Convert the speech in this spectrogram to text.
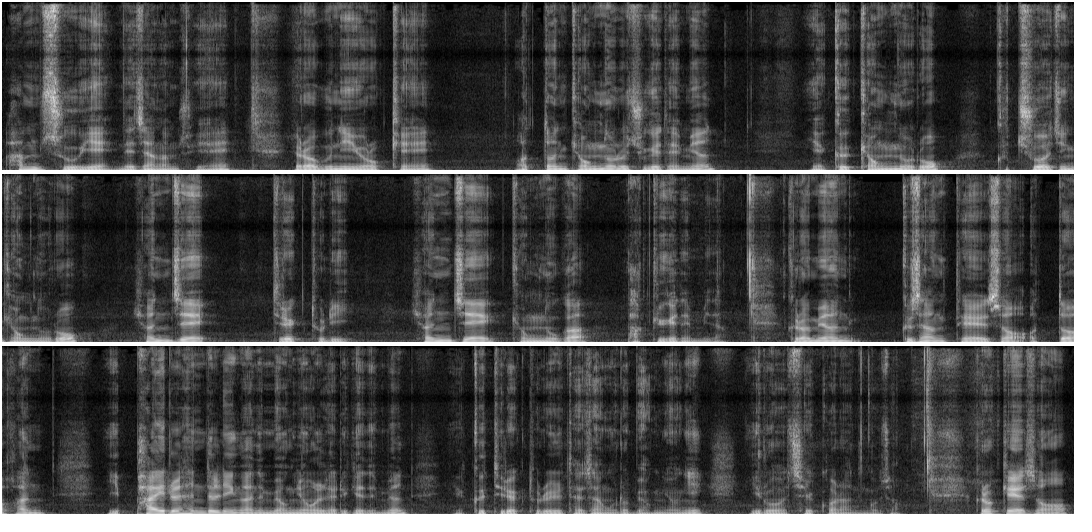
함수에, 내장 함수에 여러분이 이렇게 어떤 경로를 주게 되면 예, 그 경로로, 그 주어진 경로로 현재 디렉토리, 현재 경로가 바뀌게 됩니다. 그러면 그 상태에서 어떠한 이 파일을 핸들링하는 명령을 내리게 되면 예, 그 디렉토리를 대상으로 명령이 이루어질 거라는 거죠. 그렇게 해서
